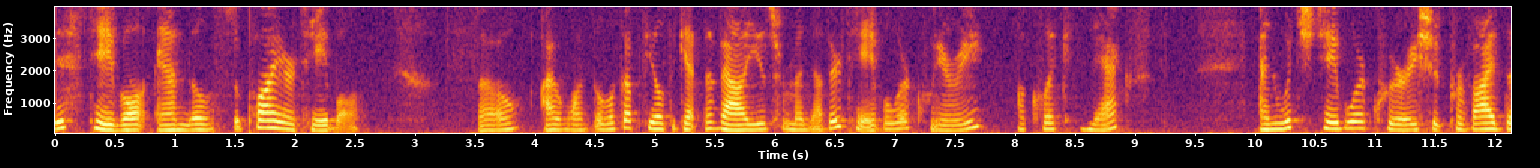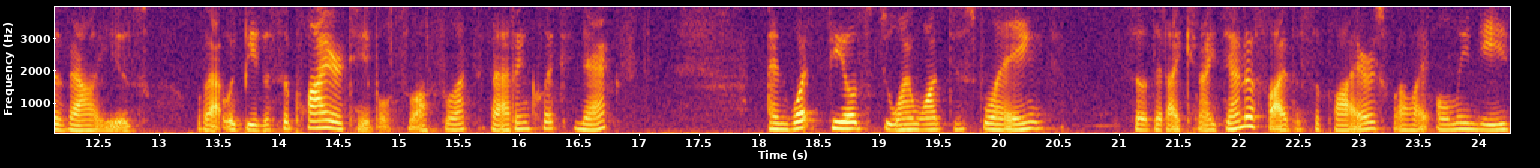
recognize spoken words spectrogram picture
this table and the supplier table. So I want the lookup field to get the values from another table or query. I'll click Next. And which table or query should provide the values? Well, that would be the supplier table. So I'll select that and click Next. And what fields do I want displaying so that I can identify the suppliers, well, I only need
